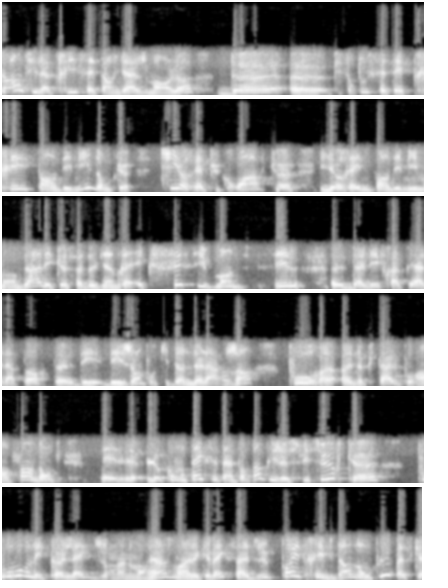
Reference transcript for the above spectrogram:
Quand il a pris cet engagement-là de, euh, puis surtout c'était pré-pandémie, donc qui aurait pu croire qu'il y aurait une pandémie mondiale et que ça deviendrait excessivement difficile euh, d'aller frapper à la porte des, gens pour qu'ils donnent de l'argent pour euh, un hôpital pour enfants? Donc, le, contexte est important, puis je suis sûre que pour les collègues du Journal de Montréal, Journal de Québec, ça a dû pas être évident non plus parce que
